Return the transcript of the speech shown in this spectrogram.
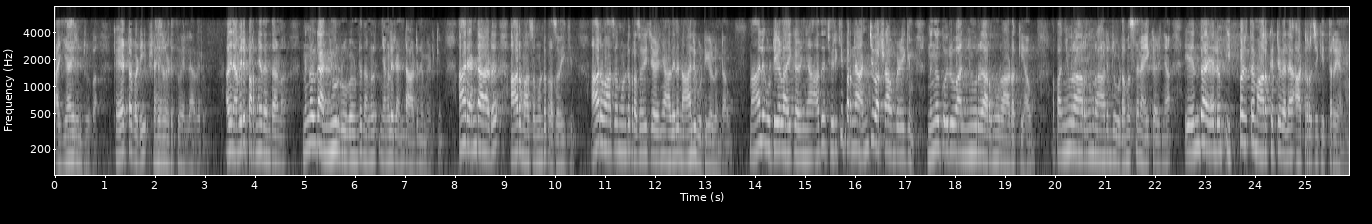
അയ്യായിരം രൂപ. കേട്ടപടി ഷെയർ എടുത്തു എല്ലാവരും. അതിനവർ പറഞ്ഞത് എന്താണ് നിങ്ങളുടെ അഞ്ഞൂറ് രൂപ കൊണ്ട് ഞങ്ങൾ ഞങ്ങൾ രണ്ടാടിനെ മേടിക്കും. ആ രണ്ടാട് ആറ് മാസം കൊണ്ട് പ്രസവിക്കും. ആറ് മാസം കൊണ്ട് പ്രസവിച്ചു കഴിഞ്ഞാൽ അതിൽ നാല് കുട്ടികളുണ്ടാവും. നാല് കുട്ടികളായി കഴിഞ്ഞാൽ അത് ചുരുക്കി പറഞ്ഞാൽ അഞ്ച് വർഷമാകുമ്പോഴേക്കും നിങ്ങൾക്കൊരു അഞ്ഞൂറ് അറുന്നൂറ് ആടൊക്കെ ആവും. അപ്പൊ അഞ്ഞൂറ് അറുന്നൂറ് ആടിന്റെ ഉടമസ്ഥനായി കഴിഞ്ഞാൽ എന്തായാലും ഇപ്പോഴത്തെ മാർക്കറ്റ് വില ആട്ടിറച്ചിക്ക് ഇത്രയാണ്.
